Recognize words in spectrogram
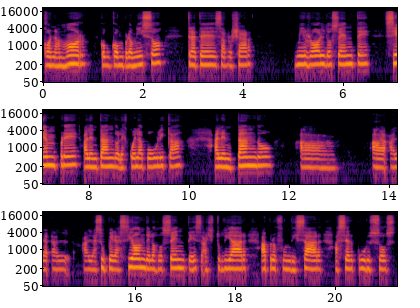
con amor, con compromiso, traté de desarrollar mi rol docente, siempre alentando la escuela pública, alentando a, la, superación de los docentes, a estudiar, a profundizar, a hacer cursos,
